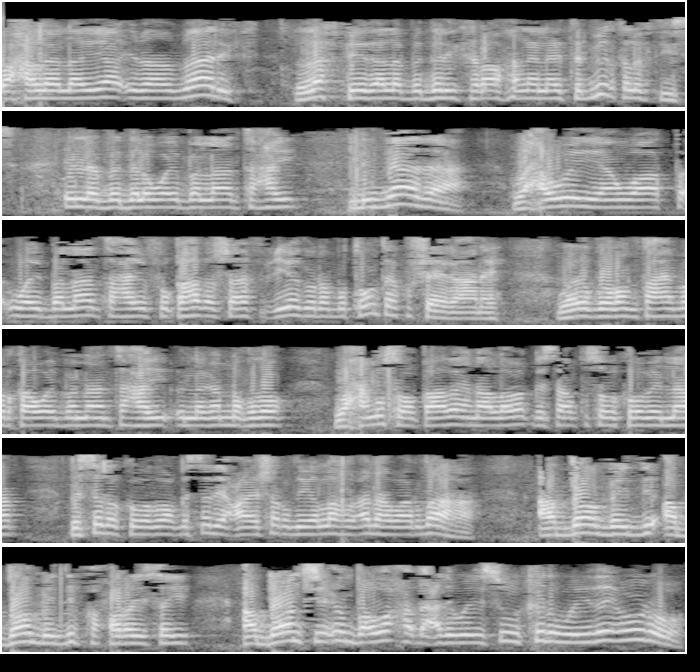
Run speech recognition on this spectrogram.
waxaan leenahay yaa imaam maalik lafteeda la bedeli karaa waxaan leenahay tadbiirka laftiisa. In la bedelo way bannaan tahay. Limaada waxa weeyaan way bannaan tahay fuqahada shaaficiyaduna mutuunta ku sheegaane. Way qoran tahay markaa way bannaan tahay in laga noqdo. Waxaan u soo qaadaynaa laba qisaan ku soo koobaynaa. Qisada koowaad waa qisadii caaisha radiallahu canha wa ardaaha. Addoon bay dib ka xoraysay addoontii unbaa waxa dhacday way isuu kala weyday uunu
